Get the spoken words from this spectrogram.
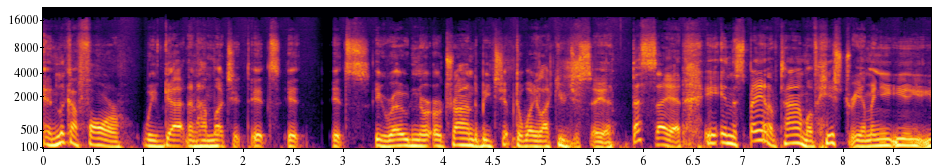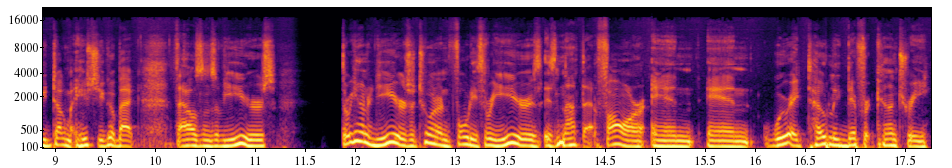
and look how far we've gotten and how much it, it's it it's eroding or, or trying to be chipped away, like you just said. That's sad. In, in the span of time of history, I mean, you you, you talk about history, you go back thousands of years. 300 years or 243 years is not that far and and we're a totally different country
